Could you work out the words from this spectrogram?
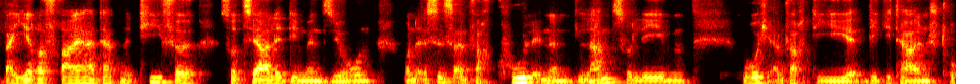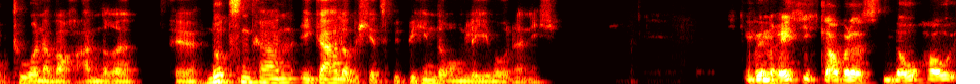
Barrierefreiheit hat eine tiefe soziale Dimension und es ist einfach cool, in einem Land zu leben, wo ich einfach die digitalen Strukturen, aber auch andere äh, nutzen kann, egal ob ich jetzt mit Behinderung lebe oder nicht. Ich gebe Ihnen recht, ich glaube, das Know-how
